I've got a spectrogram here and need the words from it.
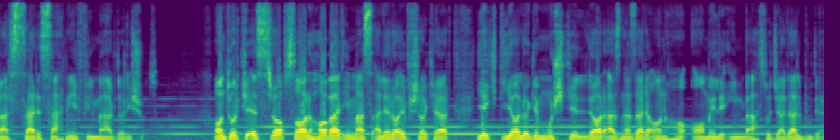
بر سر صحنه فیلم مرداری شد. آنطور که استراب سالها بعد این مسئله را افشا کرد یک دیالوگ مشکلدار از نظر آنها عامل این بحث و جدل بوده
